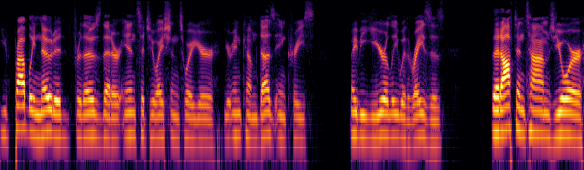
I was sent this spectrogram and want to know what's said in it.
You've probably noted for those that are in situations where your, your income does increase, maybe yearly with raises, that oftentimes your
